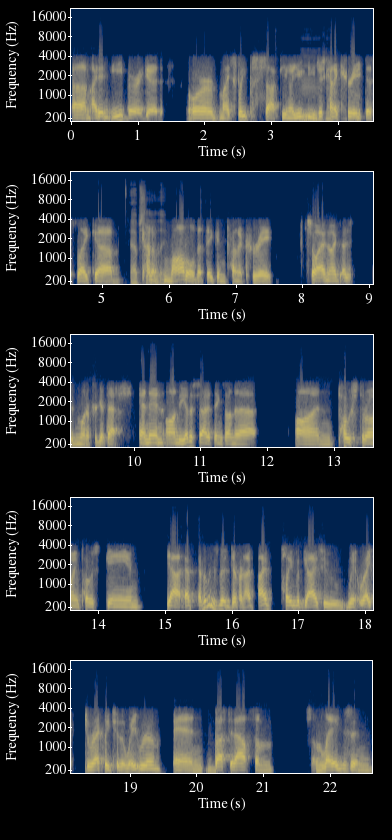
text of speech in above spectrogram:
um, I didn't eat very good, or my sleep sucked. You know, you, mm-hmm. you just mm-hmm. kind of create this like um, kind of model that they can kind of create. So I know I, I just didn't want to forget that. And then on the other side of things, on the on post throwing, post game, yeah, everybody's been different. I've, I've played with guys who went right directly to the weight room and busted out some some legs and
